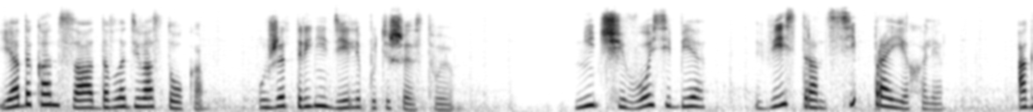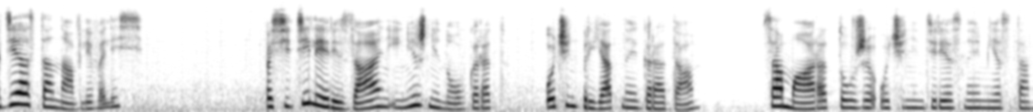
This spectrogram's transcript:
Я до конца, до Владивостока. Уже три недели путешествую. Ничего себе! Весь Транссиб проехали? А где останавливались? Посетили Рязань и Нижний Новгород. Очень приятные города. Самара тоже очень интересное место.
